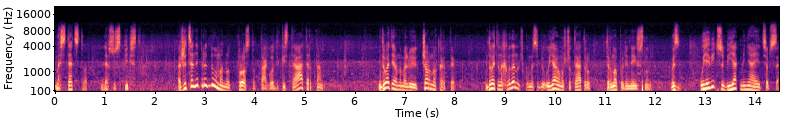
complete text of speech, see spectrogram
мистецтва для суспільства. Адже це не придумано просто так, от якийсь театр там. Давайте я намалюю чорну картину. Давайте на хвилиночку ми собі уявимо, що театру в Тернополі не існує. Ви уявіть собі, як міняється все.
